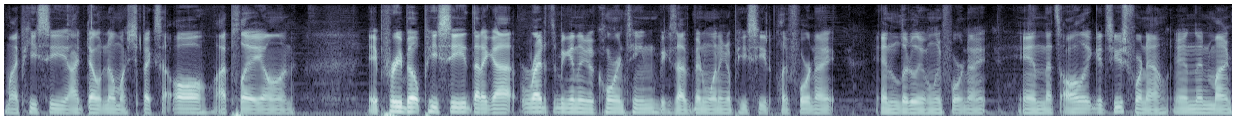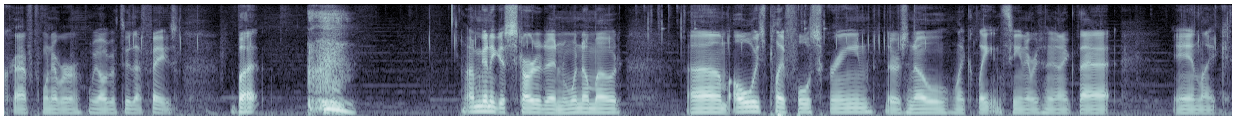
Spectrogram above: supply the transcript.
my PC, I don't know my specs at all, I play on a pre-built PC that I got right at the beginning of quarantine because I've been wanting a PC to play Fortnite and literally only Fortnite and that's all it gets used for now and then Minecraft whenever we all go through that phase. But I'm gonna get started in window mode. Um, always play full screen. There's no like latency and everything like that and like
